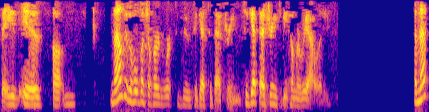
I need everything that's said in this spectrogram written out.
phase is um, now there's a whole bunch of hard work to do to get to that dream, to get that dream to become a reality. And that's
